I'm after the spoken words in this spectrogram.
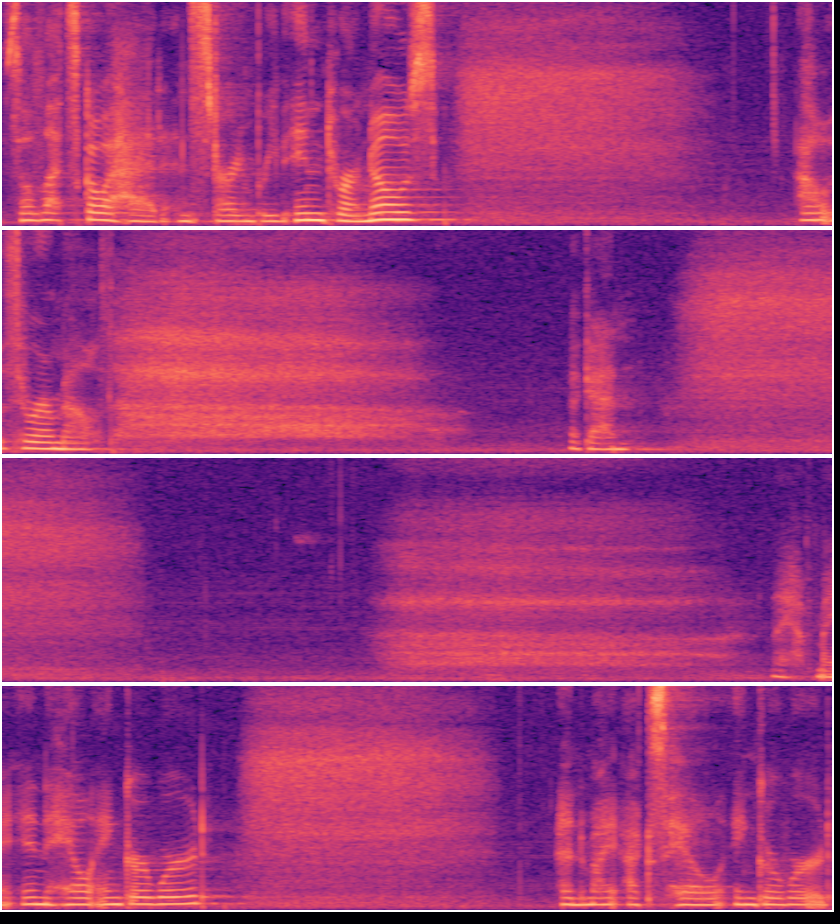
So let's go ahead and start and breathe in through our nose, out through our mouth. Again. I have my inhale anchor word and my exhale anchor word.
